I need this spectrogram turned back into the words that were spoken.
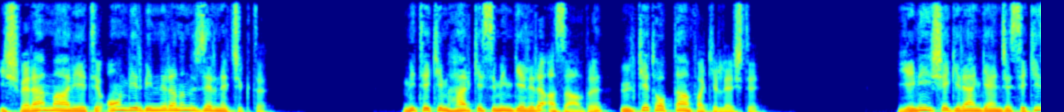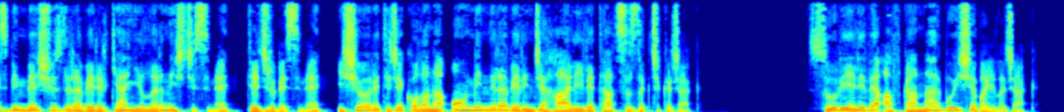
İşveren maliyeti 11 bin liranın üzerine çıktı. Nitekim her kesimin geliri azaldı, ülke toptan fakirleşti. Yeni işe giren gence 8500 lira verirken yılların işçisine, tecrübesine, işi öğretecek olana 10 bin lira verince haliyle tatsızlık çıkacak. Suriyeli ve Afganlar bu işe bayılacak.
